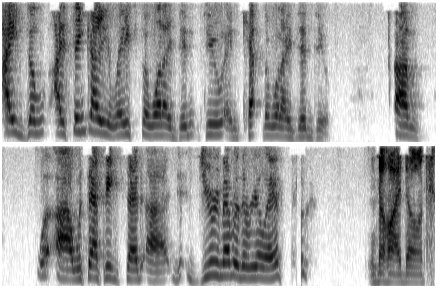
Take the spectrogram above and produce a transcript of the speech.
I del- I think I erased the one I didn't do and kept the one I did do. Um, well, uh, with that being said, uh, d- do you remember the real answer? No, I don't.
